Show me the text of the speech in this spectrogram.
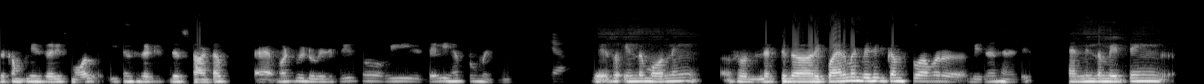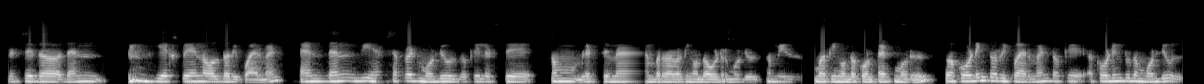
the company is very small, we consider it the startup. Uh, what we do basically, so we daily have two meetings. Yeah. Okay, so in the morning, so let's say the requirement basically comes to our business analyst, and in the meeting, let's say the then he explain all the requirements, and then we have separate modules. Okay, let's say some let's say members are working on the order module, some is working on the contract module. So according to requirement, okay, according to the module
